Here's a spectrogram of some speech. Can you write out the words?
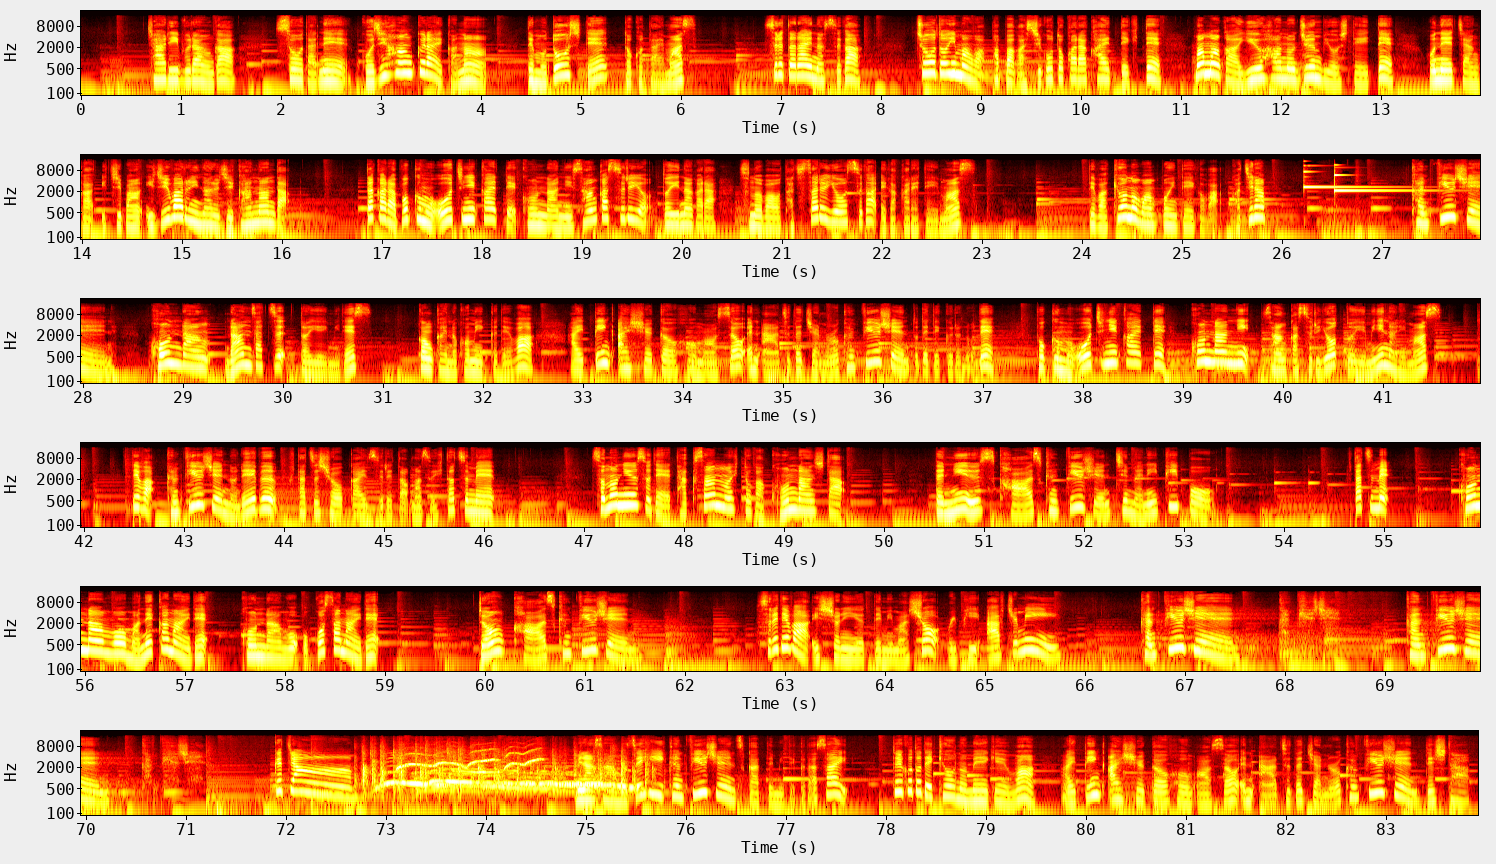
チャーリー・ブラウンがそうだね5時半くらいかな。でもどうして？と答えます。するとライナスがちょうど今はパパが仕事から帰ってきてママが夕飯の準備をしていてお姉ちゃんが一番意地悪になる時間なんだ。だから僕もお家に帰って混乱に参加するよと言いながらその場を立ち去る様子が描かれています。では今日のワンポイント映画はこちら。Confusion 混乱乱雑という意味です今回のコミックでは I think I should go home also and add to the general confusion と出てくるので僕もお家に帰って混乱に参加するよという意味になりますでは confusion の例文2つ紹介するとまず1つ目そのニュースでたくさんの人が混乱した The news caused confusion to many people 2つ目混乱を招かないで混乱を起こさないで Don't cause confusion それでは一緒に言ってみましょう Repeat after me Confusion Confusion Confusion Confusion Good job! 皆さんもぜひ Confusion 使ってみてくださいということで今日の名言は I think I should go home also and add to the general confusion でした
